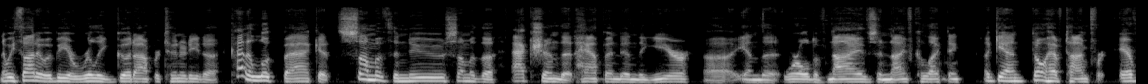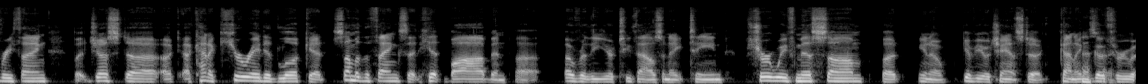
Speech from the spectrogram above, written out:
And we thought it would be a really good opportunity to kind of look back at some of the news, some of the action that happened in the year uh, in the world of knives and knife collecting. Again, don't have time for everything, but just uh, a, a, kind of curated look at some of the things that hit Bob and uh, over the year 2018. Sure, we've missed some, but you know, give you a chance to kind of go right. through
